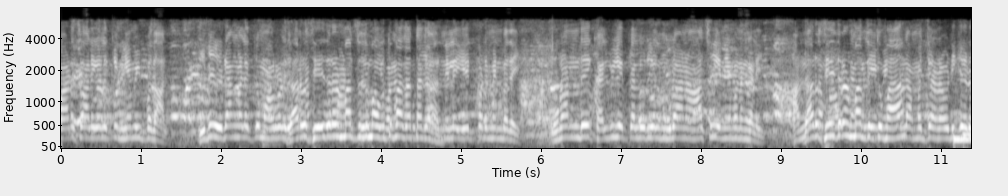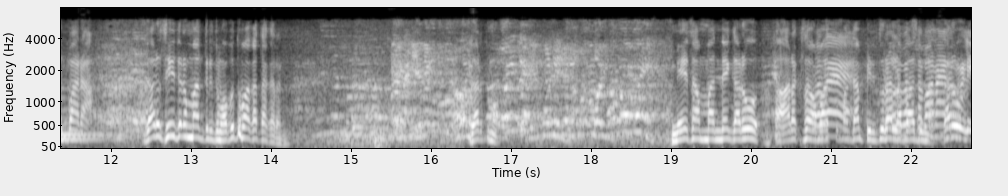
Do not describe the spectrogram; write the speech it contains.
பாடசாலைகளுக்கு நியமிப்பதால் இரு இடங்களுக்கும் அவர்களுக்கு நிலை ஏற்படும் என்பதை உணர்ந்து கல்வியற் கல்லூரிகள் நூறான ஆசிரியர் நியமனங்களை அமைச்சர் நடவடிக்கை எடுப்பாரா? घर से इधर मंत्री तुम अब तुम कथा करन घर तुम மே சம்பந்தம் கரு ஆரக்ஷம் பிரித்துரா லபாது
